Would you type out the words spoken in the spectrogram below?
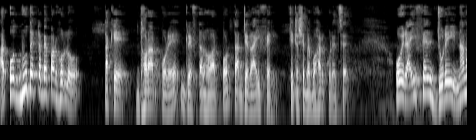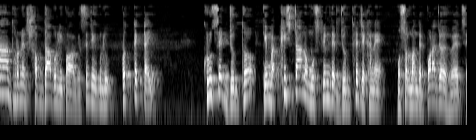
আর অদ্ভুত একটা ব্যাপার হলো, তাকে ধরার পরে, গ্রেফতার হওয়ার পর তার যে রাইফেল, যেটা সে ব্যবহার করেছে, ওই রাইফেল জুড়েই নানা ধরনের শব্দাবলী পাওয়া গেছে, যেগুলো প্রত্যেকটাই ক্রুসের যুদ্ধ কিংবা খ্রিস্টান ও মুসলিমদের যুদ্ধে যেখানে মুসলমানদের পরাজয় হয়েছে,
